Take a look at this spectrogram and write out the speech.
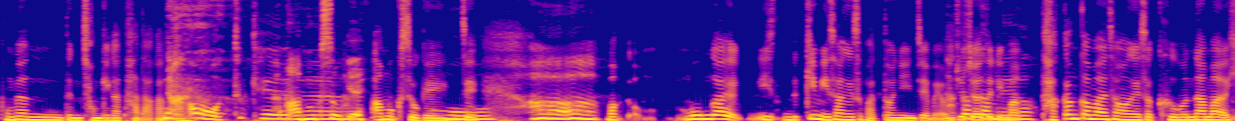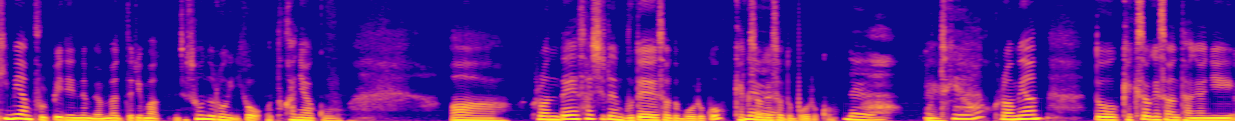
보면 등 전기가 다 나가고. 어, 어떻게 암흑 속에. 암흑 속에. 어. 이제, 아, 막, 뭔가 이, 느낌 이상해서 봤더니 이제 막 연주자들이 막 다 깜깜한 상황에서 그나마 희미한 불빛 있는 몇몇들이 막 이제 손으로 이거 어떡하냐고. 아, 그런데 사실은 무대에서도 모르고 객석에서도 네. 모르고. 네. 네. 어떻게 해요? 그러면 또 객석에서는 당연히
